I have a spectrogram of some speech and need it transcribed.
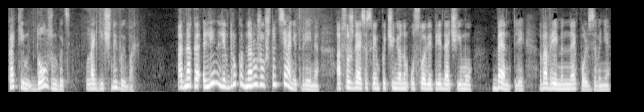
каким должен быть логичный выбор. Однако Линли вдруг обнаружил, что тянет время, обсуждая со своим подчиненным условия передачи ему «Бентли» во временное пользование.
